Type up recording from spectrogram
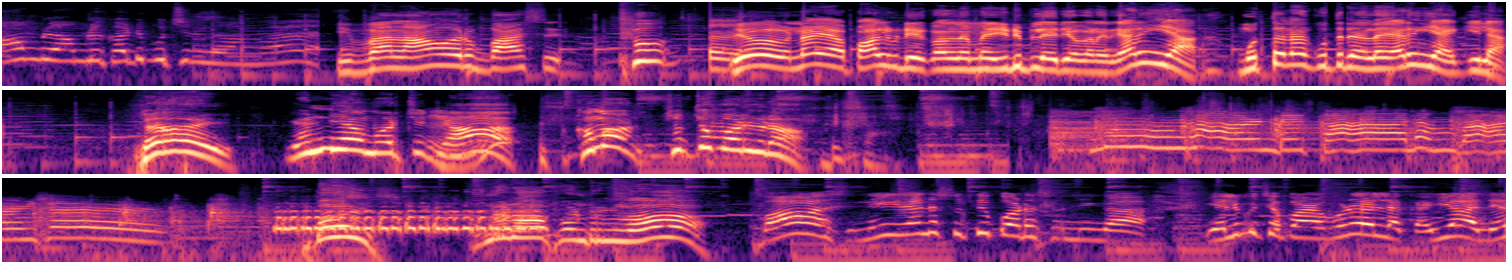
ஆம்பளை ஆம்பளை கட்டி பிடிச்சிருக்காங்க இவெல்லாம் ஒரு பாஸ் யோ என்னய்யா பால் குடிய குழந்தை இடுப்புல ஏறி உட்காந்து இறங்கியா? முத்தனா குத்துறேன்ல இறங்கியா கீழே? டேய் என்னையா மறைச்சிட்டா கமான் சுத்து போடுங்கடா. பாய் என்னடா பண்றீங்க பாஸ் நீங்க தானே சுத்தி போட சொன்னீங்க. எலுமிச்சை பழம் கூட இல்ல கையாலே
